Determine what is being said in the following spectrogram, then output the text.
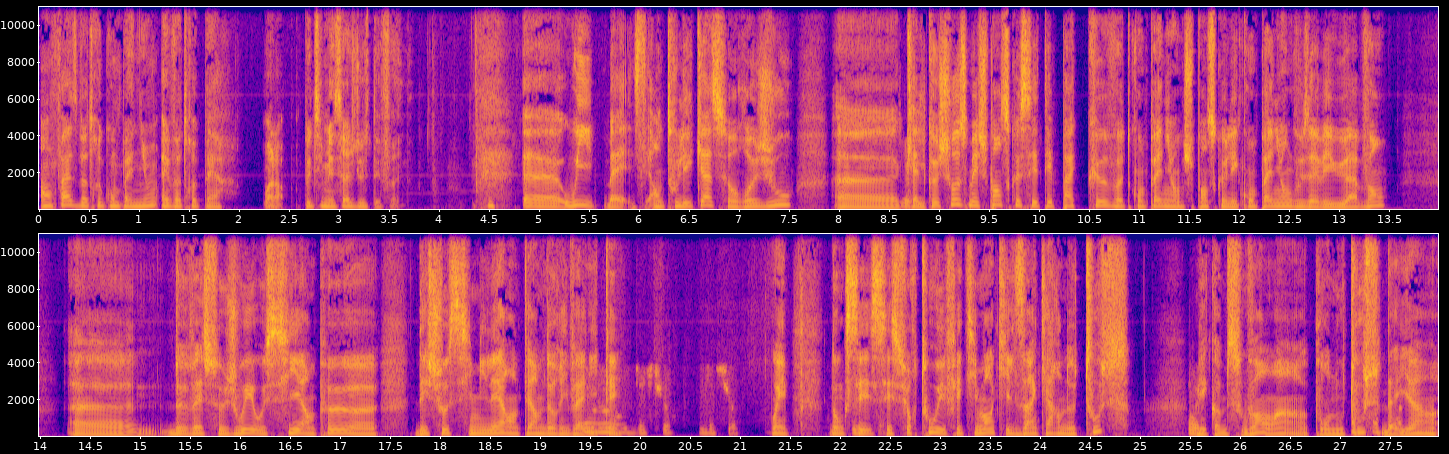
en face votre compagnon et votre père. Voilà, petit message de Stéphane. Euh, oui, ben, en tous les cas, se rejoue euh, quelque chose, mais je pense que c'était pas que votre compagnon. Je pense que les compagnons que vous avez eus avant euh, devaient se jouer aussi un peu euh, des choses similaires en termes de rivalité. Oui, bien sûr, bien sûr. Oui, donc c'est c'est surtout effectivement qu'ils incarnent tous. Oui. Mais comme souvent, hein, pour nous tous d'ailleurs,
